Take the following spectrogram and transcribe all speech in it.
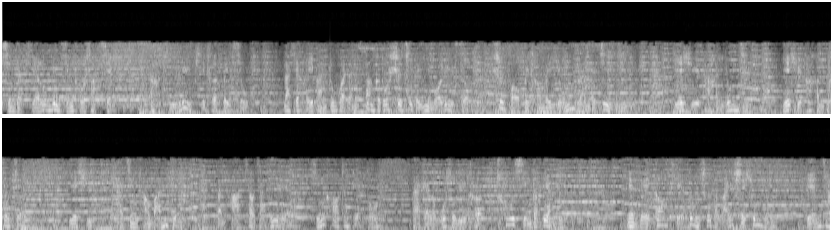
新的铁路运行图上线，大批绿皮车退休。那些陪伴中国人半个多世纪的一抹绿色，是否会成为永远的记忆？也许它很拥挤，也许它很破旧，也许它经常晚点，但它票价低廉，停靠站点多，带给了无数旅客出行的便利。面对高铁动车的来势汹涌，廉价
